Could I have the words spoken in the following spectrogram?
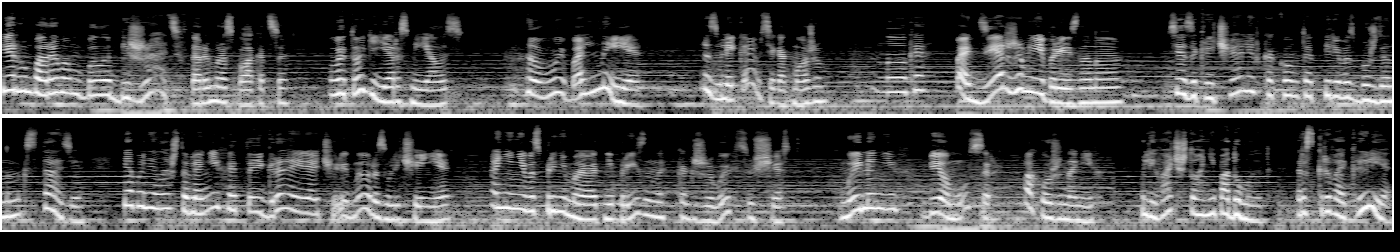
Первым порывом было бежать, вторым расплакаться. В итоге я рассмеялась. Вы больные. Развлекаемся как можем. Ну-ка, поддержим непризнанную. Все закричали в каком-то перевозбужденном экстазе. Я поняла, что для них это игра и очередное развлечение. Они не воспринимают непризнанных как живых существ. Мы для них биомусор, похожи на них. Плевать, что они подумают. Раскрывай крылья,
